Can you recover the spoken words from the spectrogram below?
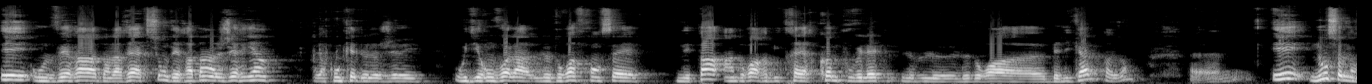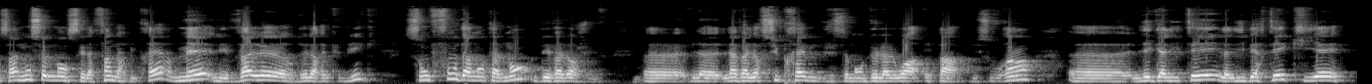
et on le verra dans la réaction des rabbins algériens à la conquête de l'Algérie, où ils diront voilà, le droit français n'est pas un droit arbitraire comme pouvait l'être le, droit euh, bellical, par exemple. Euh, et non seulement ça, non seulement c'est la fin de l'arbitraire, mais les valeurs de la République sont fondamentalement des valeurs juives. euh, la, valeur suprême justement de la loi et pas du souverain, euh, l'égalité, la liberté qui est,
